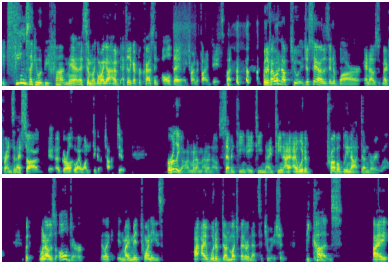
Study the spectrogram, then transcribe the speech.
it seems like it would be fun, man. I seem like, oh my god, I, I feel like I procrastinate all day, like trying to find dates. But, but if I went up to, just say I was in a bar and I was with my friends and I saw a girl who I wanted to go talk to. Early on, when I'm, I don't know, 17, 18, 19, I, I would have probably not done very well. But when I was older, like in my mid twenties, I, I would have done much better in that situation because I,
